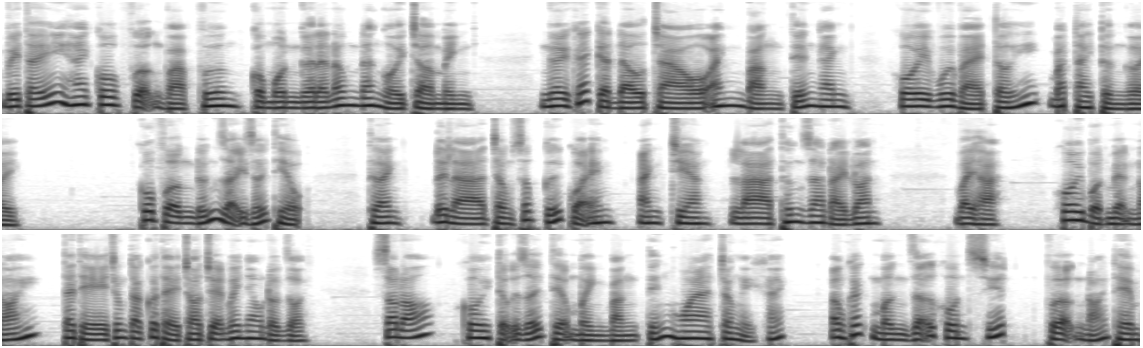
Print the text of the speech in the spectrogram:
vì thấy hai cô Phượng và Phương cùng một người đàn ông đang ngồi chờ mình. Người khách gật đầu chào anh bằng tiếng Anh, Khôi vui vẻ tới, bắt tay từng người. Cô Phượng đứng dậy giới thiệu. Thưa anh, đây là chồng sắp cưới của em, anh Chiang, là thương gia Đài Loan. Vậy hả? Khôi buột miệng nói, thế thì chúng ta có thể trò chuyện với nhau được rồi. Sau đó, Khôi tự giới thiệu mình bằng tiếng Hoa cho người khách. Ông khách mừng rỡ khôn xiết, Phượng nói thêm.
